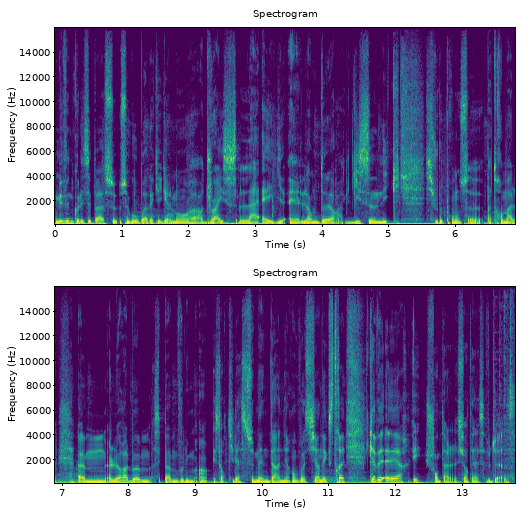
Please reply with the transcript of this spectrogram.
mais je ne connaissais pas ce, groupe avec également euh, Dries Lahaye et Lander Gisselnick, si je le prononce euh, pas trop mal. Leur album Spam Volume 1 est sorti la semaine dernière. En voici un extrait KVR et Chantal sur TSF Jazz.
